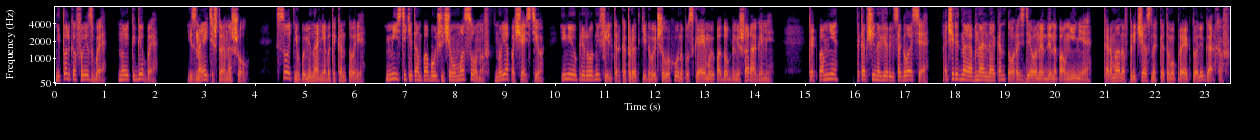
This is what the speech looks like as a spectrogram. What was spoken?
не только ФСБ, но и КГБ. И знаете, что я нашел? Сотни упоминаний об этой конторе. Мистики там побольше, чем у масонов, но я, по счастью, имею природный фильтр, который откидывает шелуху, напускаемую подобными шарагами. Как по мне, так община веры и согласия — очередная обнальная контора, сделанная для наполнения карманов причастных к этому проекту олигархов.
